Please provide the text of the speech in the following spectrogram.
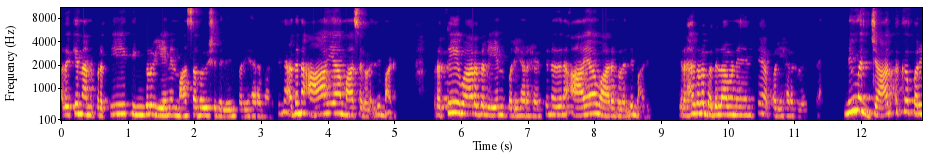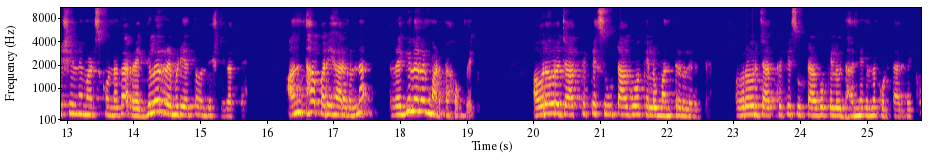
ಅದಕ್ಕೆ ನಾನು ಪ್ರತಿ ತಿಂಗಳು ಏನೇನ್ ಮಾಸ ಭವಿಷ್ಯದಲ್ಲಿ ಏನ್ ಪರಿಹಾರ ಮಾಡ್ತೀನಿ, ಅದನ್ನ ಆಯಾ ಮಾಸಗಳಲ್ಲಿ ಮಾಡಿ. ಪ್ರತಿ ವಾರದಲ್ಲಿ ಏನ್ ಪರಿಹಾರ ಹೇಳ್ತೀನಿ, ಅದನ್ನ ಆಯಾ ವಾರಗಳಲ್ಲಿ ಮಾಡಿ. ಗ್ರಹಗಳ ಬದಲಾವಣೆಯಂತೆ ಆ ಪರಿಹಾರಗಳಿರುತ್ತೆ. ನಿಮ್ಮ ಜಾತಕ ಪರಿಶೀಲನೆ ಮಾಡಿಸ್ಕೊಂಡಾಗ ರೆಗ್ಯುಲರ್ ರೆಮಿಡಿ ಅಂತ ಒಂದಿಷ್ಟು ಇರುತ್ತೆ. ಅಂಥ ಪರಿಹಾರಗಳನ್ನ ರೆಗ್ಯುಲರ್ ಆಗಿ ಮಾಡ್ತಾ ಹೋಗ್ಬೇಕು. ಅವರವರ ಜಾತಕಕ್ಕೆ ಸೂಟ್ ಆಗುವ ಕೆಲವು ಮಂತ್ರಗಳಿರುತ್ತೆ. ಅವರವ್ರ ಜಾತಕಕ್ಕೆ ಸೂಟ್ ಆಗುವ ಕೆಲವು ಧಾನ್ಯಗಳನ್ನ ಕೊಡ್ತಾ ಇರ್ಬೇಕು.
